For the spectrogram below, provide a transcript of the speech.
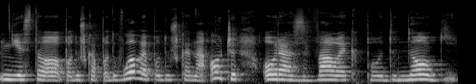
jest to poduszka pod głowę, poduszka na oczy oraz wałek pod nogi.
